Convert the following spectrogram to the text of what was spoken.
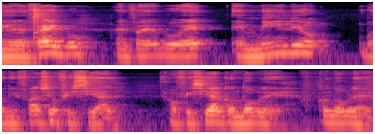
el Facebook, el Facebook es Emilio Bonifacio Oficial, oficial con doble con doble F.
